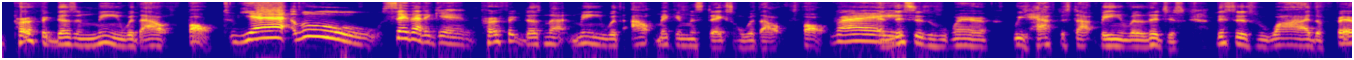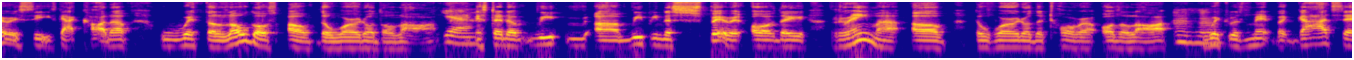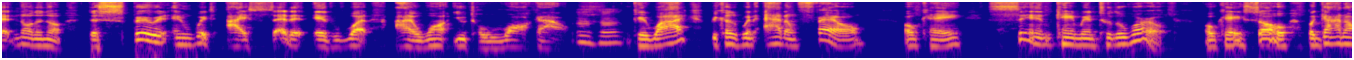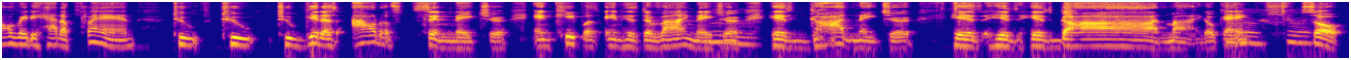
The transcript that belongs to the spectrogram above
perfect doesn't mean without fault. Yeah. Ooh. Say that again. Perfect does not mean without making mistakes or without fault. Right. And this is where we have to stop being religious. This is why the Pharisees got caught up with the logos of the word or the law yeah. instead of re, um, reaping the spirit or the rhema of the word or the Torah or the law, Mhm. which was meant. But God said, no, no, no. The spirit in which I said it is what I want you to walk out. Mhm. Okay, why? Because when Adam fell, okay, sin came into the world. Okay, so but God already had a plan to to to get us out of sin nature and keep us in his divine nature, Mm, his God nature, his his his God mind. Okay. mm, mm. So,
